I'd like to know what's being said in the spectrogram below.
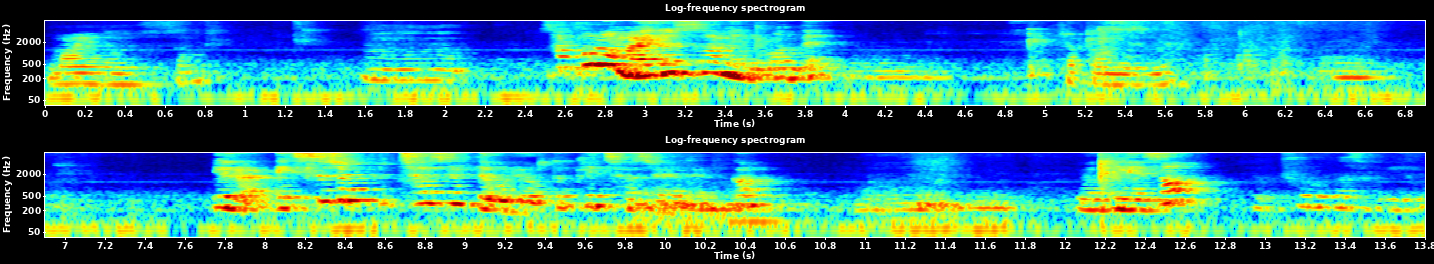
마이너스 3 음. 3 콤마 마이너스 3은 이건데? 잠깐만요 얘들아 x 좌표 찾을 때 우리 어떻게 찾아야 될까? 여기에서 옆으로 가서 위로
